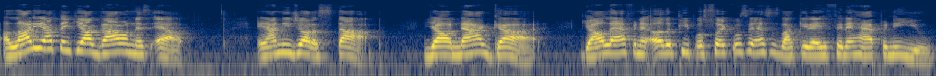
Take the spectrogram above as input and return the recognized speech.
A lot of y'all think y'all God on this app. And I need y'all to stop. Y'all not God. Y'all laughing at other people's circumstances like it ain't finna happen to you.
